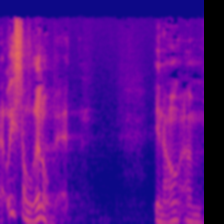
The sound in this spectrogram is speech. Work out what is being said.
at least a little bit. You know, um,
